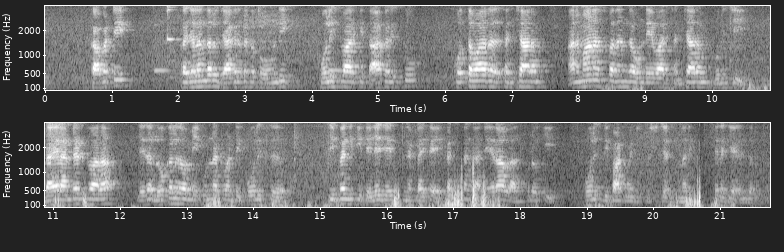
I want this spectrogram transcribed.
కాబట్టి ప్రజలందరూ జాగ్రత్తతో ఉండి పోలీస్ వారికి సహకరిస్తూ కొత్త వారి సంచారం అనుమానాస్పదంగా ఉండే వారి సంచారం గురించి డయల్ హండ్రెడ్ ద్వారా లేదా లోకల్గా మీకున్నటువంటి పోలీస్ సిబ్బందికి తెలియజేస్తున్నట్లయితే ఖచ్చితంగా నేరాల అదుపులోకి పోలీస్ డిపార్ట్మెంట్ కృషి చేస్తుందని తెలియజేయడం జరుగుతుంది.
